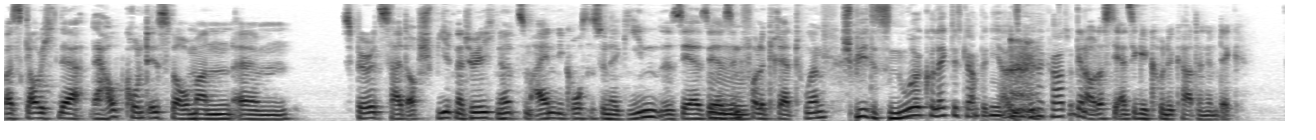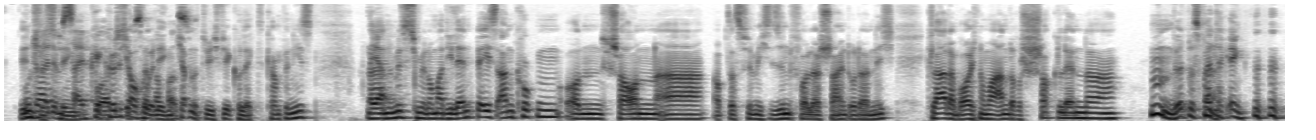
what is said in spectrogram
was glaube ich der, der Hauptgrund ist, warum man ähm, Spirits halt auch spielt. Natürlich, ne, zum einen die großen Synergien, sehr, sehr mhm. sinnvolle Kreaturen. Spielt es nur Collected Company als grüne Karte? Genau, das ist die einzige grüne Karte in dem Deck. Und halt im Sideboard. Könnte ich auch überlegen. Ich habe natürlich vier Collected Companies. Ja. Äh, dann müsste ich mir noch mal die Landbase angucken und schauen, äh, ob das für mich sinnvoll erscheint oder nicht. Klar, da brauche ich noch mal andere Schockländer. Hm, wird bis Freitag hm. eng.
